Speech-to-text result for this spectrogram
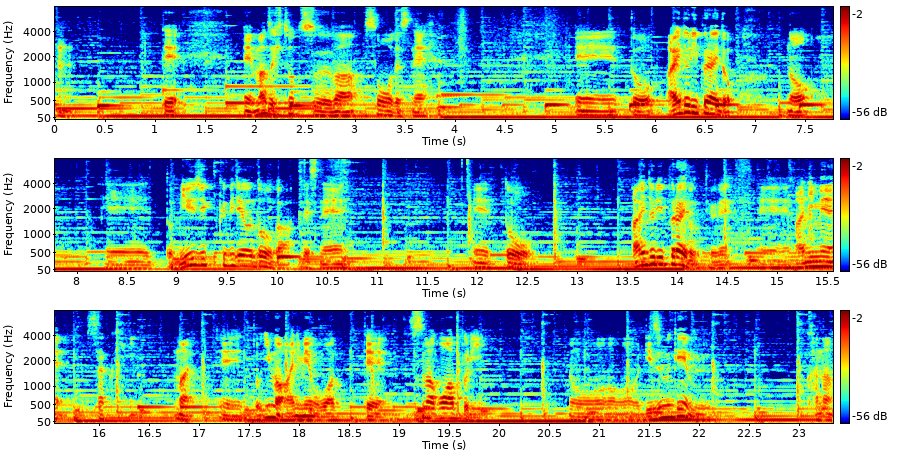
うん、で、えーまず一つはそうですね。えっ、とアイドリープライドのえっ、とミュージックビデオ動画ですね。えっ、とアイドリープライドっていうね、えーアニメ作品、まあえー、と今はアニメ終わってスマホアプリのリズムゲームかな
